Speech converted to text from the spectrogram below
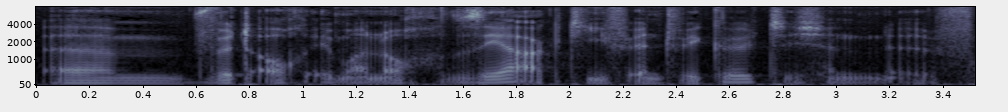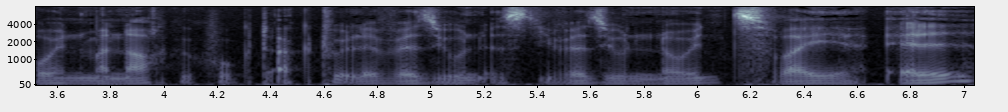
Ähm, wird auch immer noch sehr aktiv entwickelt. Ich habe äh, vorhin mal nachgeguckt. Aktuelle Version ist die Version 9.2L,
